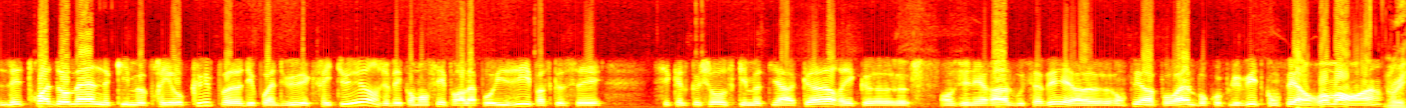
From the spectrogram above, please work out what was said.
les trois domaines qui me préoccupent du point de vue écriture. Je vais commencer par la poésie parce que c'est c'est quelque chose qui me tient à cœur et que, en général, vous savez, euh, on fait un poème beaucoup plus vite qu'on fait un roman. Hein oui.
